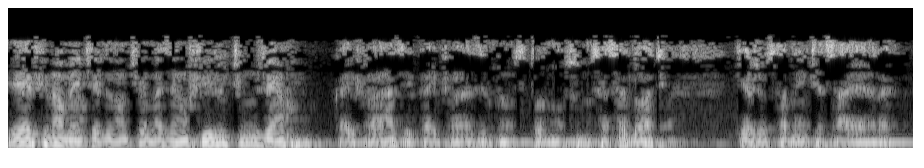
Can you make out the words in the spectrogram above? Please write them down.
e aí finalmente ele não tinha mais nenhum filho, tinha um genro, Caifás, e Caifás então se tornou sumo sacerdote, que é justamente essa era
